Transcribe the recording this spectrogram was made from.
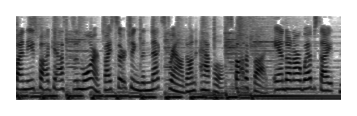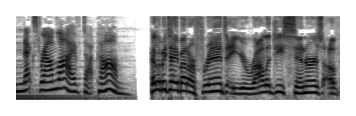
Find these podcasts and more by searching The Next Round on Apple, Spotify, and on our website, nextroundlive.com. Hey, let me tell you about our friends at Urology Centers of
